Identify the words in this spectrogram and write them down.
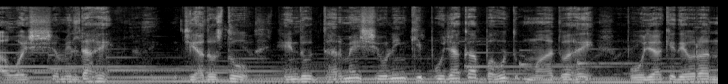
अवश्य मिलता है। जी हाँ दोस्तों हिंदू धर्म में शिवलिंग की पूजा का बहुत महत्व है। पूजा के दौरान,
